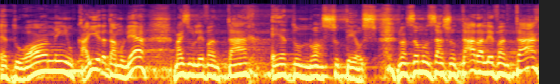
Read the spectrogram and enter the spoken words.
é do homem, o cair é da mulher, mas o levantar é do nosso Deus. Nós vamos ajudar a levantar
